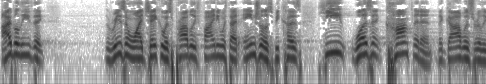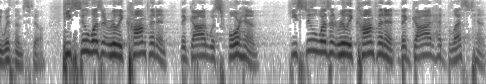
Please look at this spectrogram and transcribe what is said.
I believe that the reason why Jacob was probably fighting with that angel is because he wasn't confident that God was really with him still. He still wasn't really confident that God was for him. He still wasn't really confident that God had blessed him.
